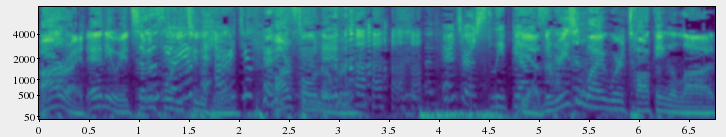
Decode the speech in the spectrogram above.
All right. Anyway, it's 742 here. aren't your parents Our phone number. My parents are asleep. Yeah. Yeah, the reason why we're talking a lot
